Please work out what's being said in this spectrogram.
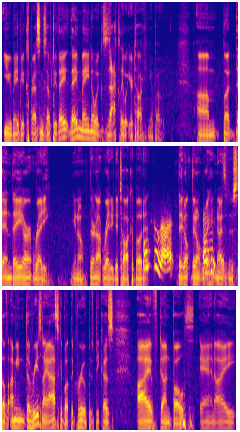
you may be expressing stuff to. They they may know exactly what you're talking about, um, but then they aren't ready. You know, they're not ready to talk about it. that. They don't they don't And- recognize it in themselves. I mean, the reason I ask about the group is because I've done both, and I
